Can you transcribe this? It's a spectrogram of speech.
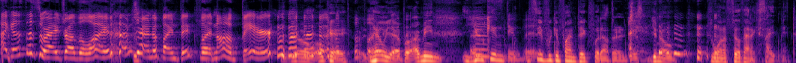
I guess that's where I draw the line. I'm trying to find Bigfoot, not a bear. yo, okay, hell yeah, bro. I mean, you That's can stupid. see if we can find Bigfoot out there and just you know, if you want to feel that excitement.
